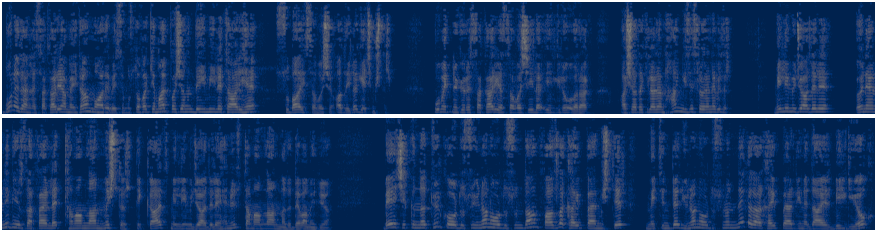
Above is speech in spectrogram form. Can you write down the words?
Bu nedenle Sakarya Meydan Muharebesi Mustafa Kemal Paşa'nın deyimiyle tarihe Subay Savaşı adıyla geçmiştir. Bu metne göre Sakarya Savaşı ile ilgili olarak aşağıdakilerden hangisi söylenebilir? Milli mücadele önemli bir zaferle tamamlanmıştır. Dikkat milli mücadele henüz tamamlanmadı devam ediyor. B şıkkında Türk ordusu Yunan ordusundan fazla kayıp vermiştir. Metinde Yunan ordusunun ne kadar kayıp verdiğine dair bilgi yok.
